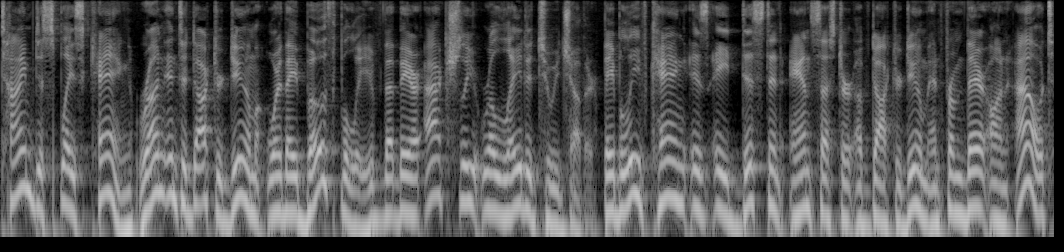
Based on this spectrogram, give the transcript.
time displaced Kang run into Doctor Doom where they both believe that they are actually related to each other. They believe Kang is a distant ancestor of Doctor Doom, and from there on out,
